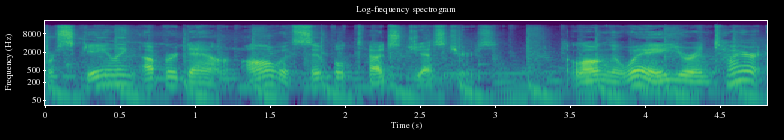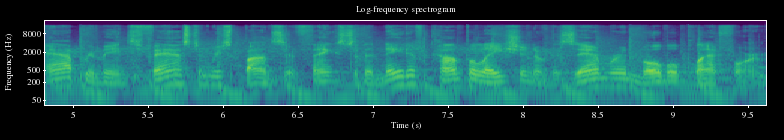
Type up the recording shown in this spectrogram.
or scaling up or down, all with simple touch gestures. Along the way, your entire app remains fast and responsive thanks to the native compilation of the Xamarin mobile platform.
